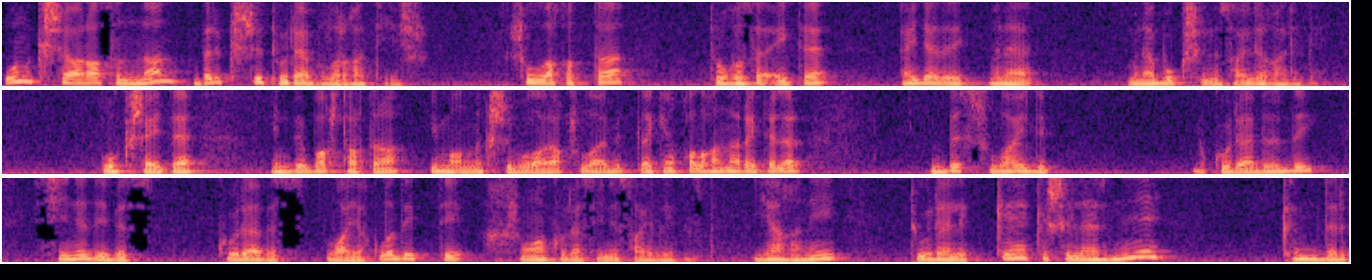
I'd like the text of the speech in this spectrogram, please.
Ун кеше арасыннан бер кеше түрә булырга тиеш. Шул вакытта тугызы әйтә, Әйдә, ди, менә, менә бу кешене сайлыйк әле, ди. Ул кеше әйтә, Инде баш тарта, иманлы кеше буларак шулай бит, ләкин калганнар әйтәләр, Без шулай дип Күрәбез, ди. Сине, ди, без күрәбез лаеклы дип, ди, шуңа күрә сине сайлыйбыз, ди. Ягъни, түрәлеккә кешеләрне кемдер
